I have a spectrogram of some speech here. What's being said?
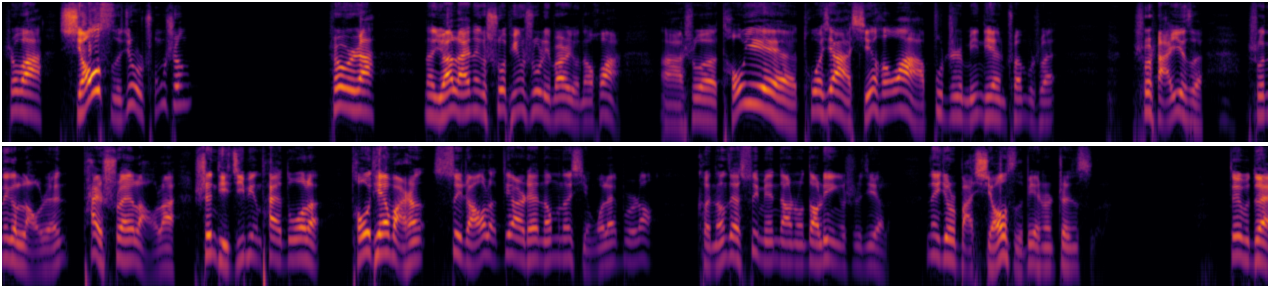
是吧？小死就是重生，是不是啊？那原来那个说评书里边有那话啊，说头夜脱下鞋和袜，不知明天穿不穿，说啥意思？说那个老人太衰老了，身体疾病太多了。头天晚上睡着了，第二天能不能醒过来不知道，可能在睡眠当中到另一个世界了，那就是把小死变成真死了，对不对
